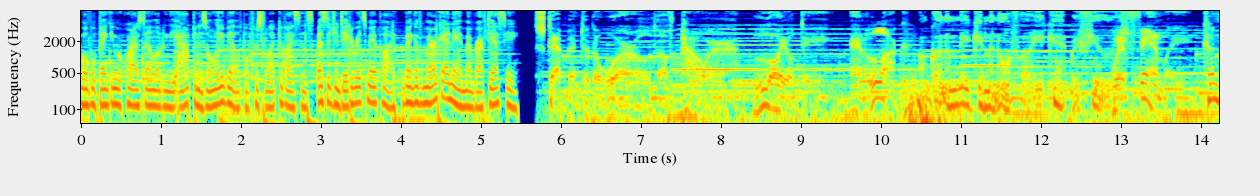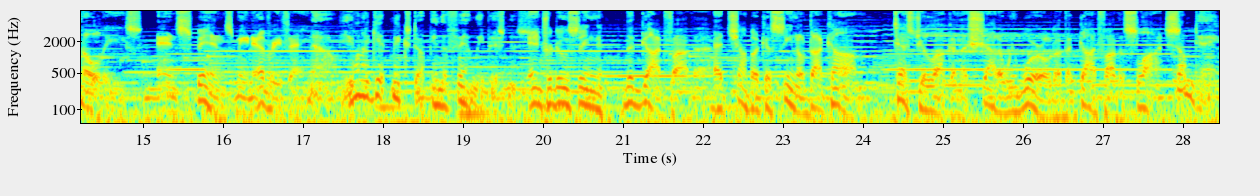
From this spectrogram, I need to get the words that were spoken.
Mobile banking requires downloading the app and is only available for select devices. Message and data rates may apply. Bank of America and a member FDIC. Step into the world of power, loyalty, and luck. I'm going to make him an offer he can't refuse. With family, cannolis, and spins mean everything. Now, you want to get mixed up in the family business. Introducing The Godfather at Chumbacasino.com. Test your luck in the shadowy world of the Godfather slot. Someday,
